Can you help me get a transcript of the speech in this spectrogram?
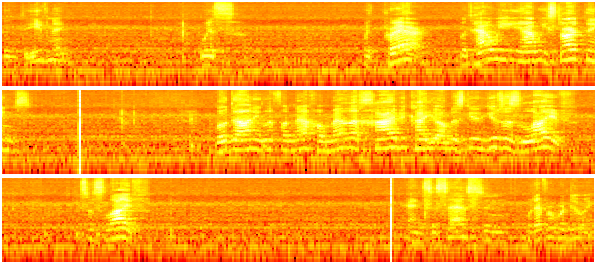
the, the evening with with prayer, with how we how we start things. Modani lifanecha melech chai v'kayom. This gives us life. Gives us life and success in whatever we're doing.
